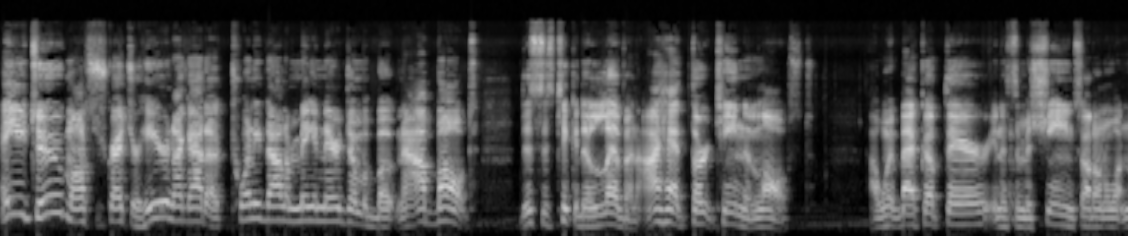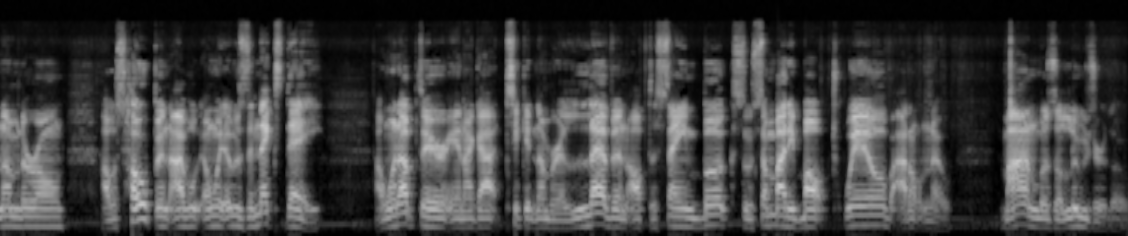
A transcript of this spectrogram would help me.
Hey YouTube, Monster Scratcher here, and I got a $20 millionaire jumbo book. Now, I bought, this is ticket 11. I had 13 and lost. I went back up there, and it's a machine, so I don't know what number they're on. I was hoping, I, it was the next day. I went up there, and I got ticket number 11 off the same book, so somebody bought 12. I don't know. Mine was a loser, though.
